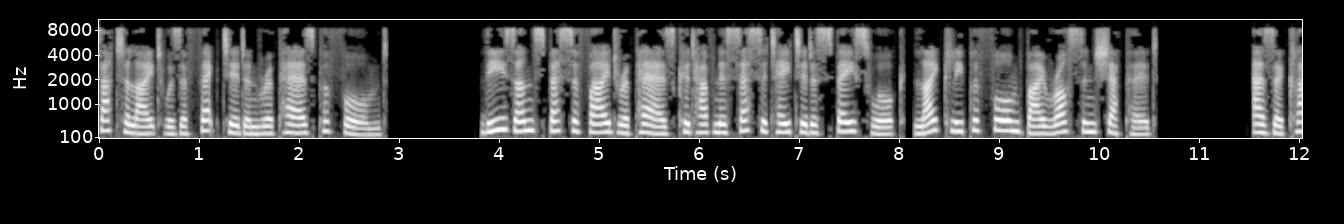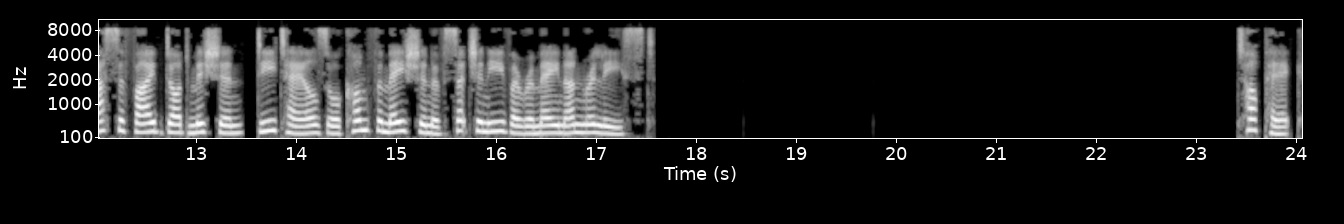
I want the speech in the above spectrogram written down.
satellite was affected and repairs performed. These unspecified repairs could have necessitated a spacewalk, likely performed by Ross and Shepherd. As a classified DoD mission, details or confirmation of such an EVA remain unreleased. Topic:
